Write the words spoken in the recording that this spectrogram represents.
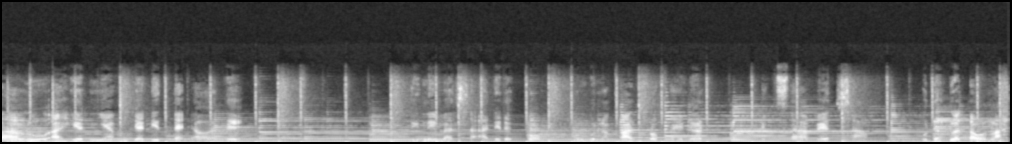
lalu akhirnya menjadi TLD lilimasade.com menggunakan provider Exabet Sam. Udah dua tahun lah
